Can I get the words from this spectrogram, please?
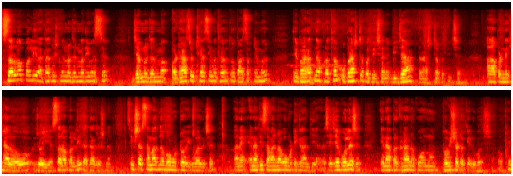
સર્વપલ્લી રાધાકૃષ્ણનનો જન્મદિવસ છે. જેમનો જન્મ અઢારસો અઠ્યાસીમાં થયો હતો પાંચ સપ્ટેમ્બર. તે ભારતના પ્રથમ ઉપરાષ્ટ્રપતિ છે અને બીજા રાષ્ટ્રપતિ છે. આ આપણને ખ્યાલ હોવો જોઈએ. સર્વપલ્લી રાધાકૃષ્ણન. શિક્ષક સમાજનો બહુ મોટો એક વર્ગ છે અને એનાથી સમાજમાં બહુ મોટી ક્રાંતિ આવે છે. જે બોલે છે, એના પર ઘણા લોકોનું ભવિષ્ય ટકેલું હોય છે. ઓકે?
